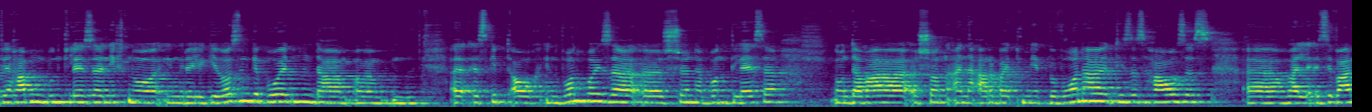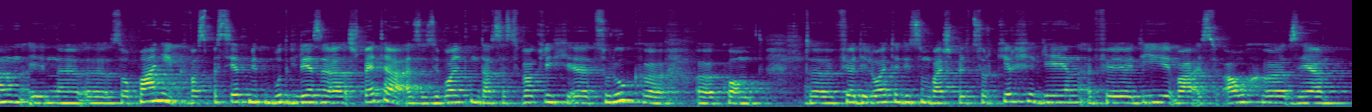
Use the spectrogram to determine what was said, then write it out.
Wir haben Buntgläser nicht nur in religiösen Gebäuden, da, äh, äh es gibt auch in Wohnhäusern äh, schöne Buntgläser. Und da war schon eine Arbeit mit Bewohnern dieses Hauses, äh, weil sie waren in äh, so Panik, was passiert mit Buntgläsern später. Also sie wollten, dass es wirklich zurückkommt. für die Leute, die zum Beispiel zur Kirche gehen, für die war es auch sehr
